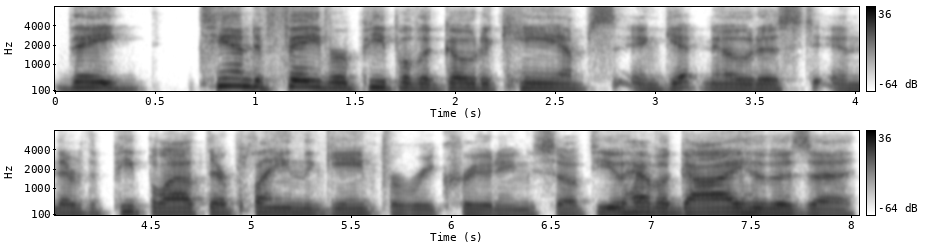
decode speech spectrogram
they tend to favor people that go to camps and get noticed and they're the people out there playing the game for recruiting. So if you have a guy who is a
